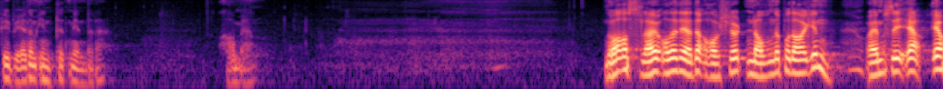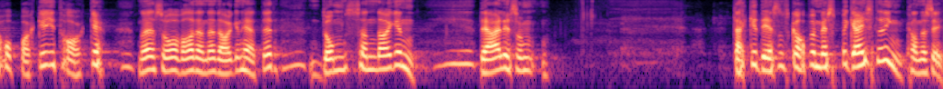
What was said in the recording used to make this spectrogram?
Vi ber om intet mindre. Amen. Nå har Aslaug allerede avslørt navnet på dagen. Og Jeg må si, jeg, jeg hoppa ikke i taket når jeg så hva denne dagen heter. Domssøndagen. Det er liksom Det er ikke det som skaper mest begeistring, kan du si.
